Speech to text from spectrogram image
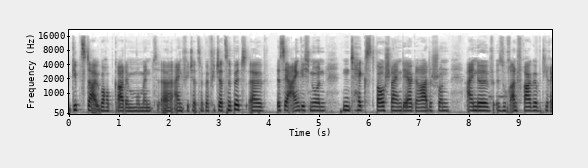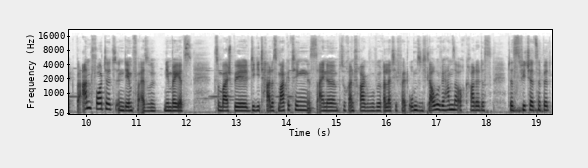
gibt's da überhaupt gerade im Moment äh, ein Featured Snippet? Featured Snippet äh, ist ja eigentlich nur ein, ein Textbaustein, der gerade schon eine Suchanfrage direkt beantwortet. In dem Fall, also nehmen wir jetzt zum Beispiel digitales Marketing ist eine Suchanfrage, wo wir relativ weit oben sind. Ich glaube, wir haben da auch gerade das, das Featured Snippet.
